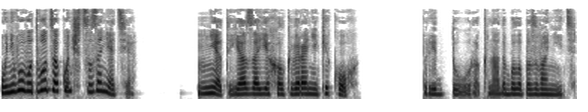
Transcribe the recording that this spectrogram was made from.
У него вот-вот закончится занятие». «Нет, я заехал к Веронике Кох. Придурок, надо было позвонить.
